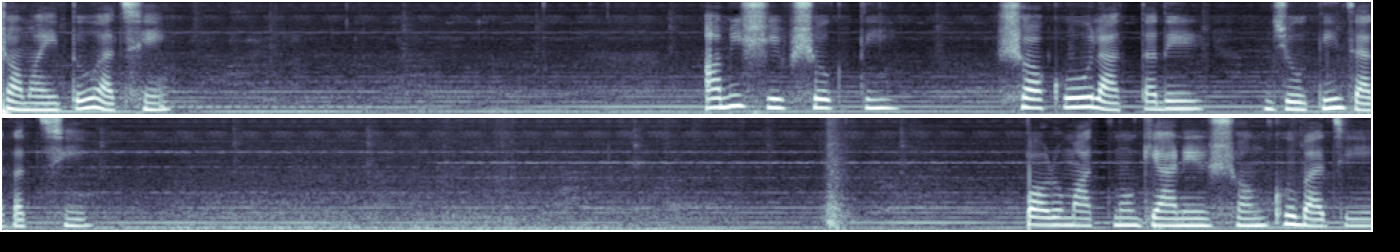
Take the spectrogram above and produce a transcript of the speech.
সমাহিত আছে। আমি শিব শক্তি সকল আত্মাদের জ্যোতি জাগাচ্ছি। পরমাত্ম জ্ঞানের শঙ্খ বাজিয়ে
